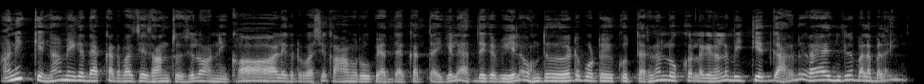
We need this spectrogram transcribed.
අනික් කෙනා මේක දැක්කට පස්සේ සන්තෝෂෙල අනේ කාලයකට පස්සේ කාම රූපයක් දැක්කත්තයි කියලා ඇස් දෙක පිහලා හොඳට ෆොටෝ එකකුත් අරගෙන ලොක් කරලා ගෙනල්ලා පිටියෙත් ගහගෙන රායන් කියලා බල බල ඉන්නේ.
